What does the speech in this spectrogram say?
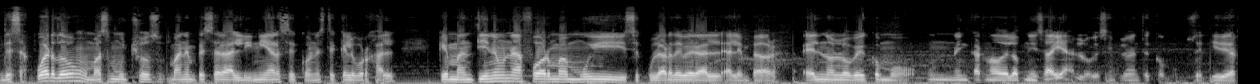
desacuerdo, o más muchos van a empezar a alinearse con este Kelborhal que mantiene una forma muy secular de ver al, emperador. Él no lo ve como un encarnado del Omnisaya, lo ve simplemente como pues, el líder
